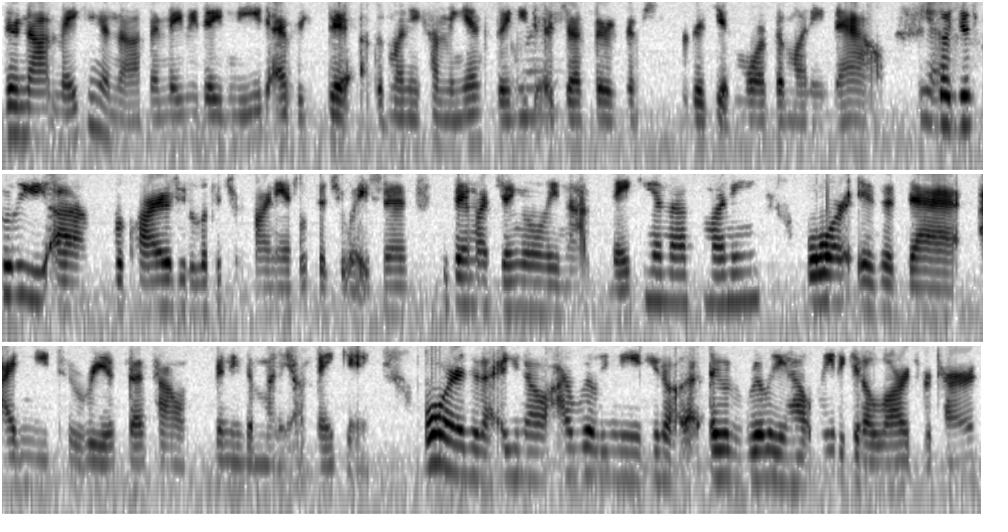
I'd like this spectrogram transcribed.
they're not making enough and maybe they need every bit of the money coming in so they need right. to adjust their exemption so they get more of the money now yeah. so it just really uh, requires you to look at your financial situation to say am i genuinely not making enough money Or is it that I need to reassess how I'm spending the money I'm making? Or is it that, you know, I really need, you know, it would really help me to get a large return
